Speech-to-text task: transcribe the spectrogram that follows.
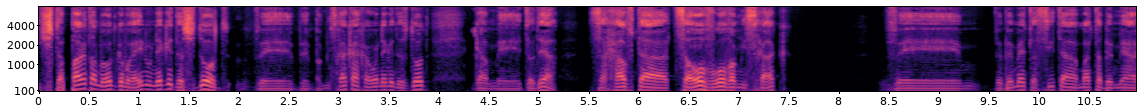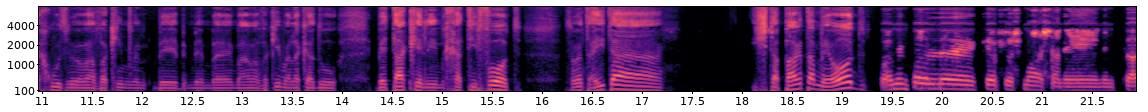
השתפרת מאוד, גם ראינו נגד אשדוד, ובמשחק האחרון נגד אשדוד, גם, אה, אתה יודע, סחבת צהוב רוב המשחק, ו... ובאמת עשית, עמדת ב-100% במאבקים, במאבקים על הכדור, בטאקלים, חטיפות, זאת אומרת, היית, השתפרת מאוד, קודם כל, אה, כיף לשמוע שאני נמצא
